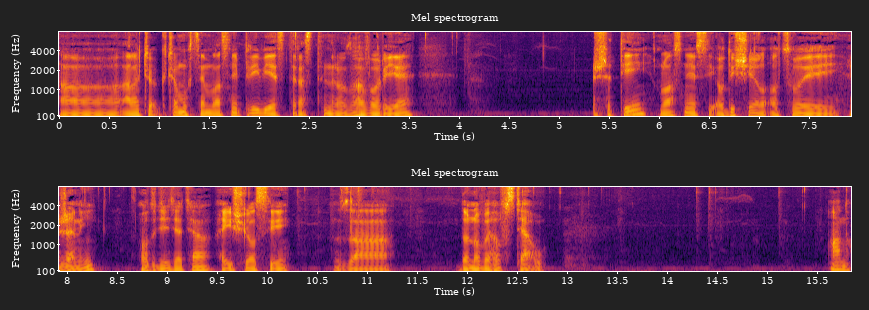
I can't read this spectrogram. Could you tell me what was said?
Ale čo, k čomu chcem vlastne priviesť teraz ten rozhovor je, že ty vlastne si odišiel od svojej ženy, od dieťaťa a išiel si za, do nového vzťahu. Áno.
